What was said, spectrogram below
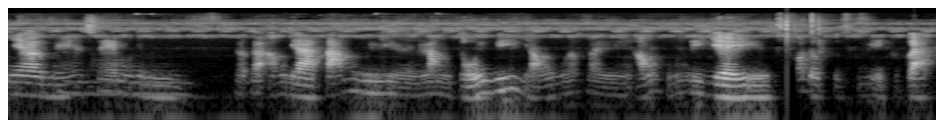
Nhờ mẹ xem cho các ông già 85 tuổi quý vọng ổng cũng đi về có được về cực lạc.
